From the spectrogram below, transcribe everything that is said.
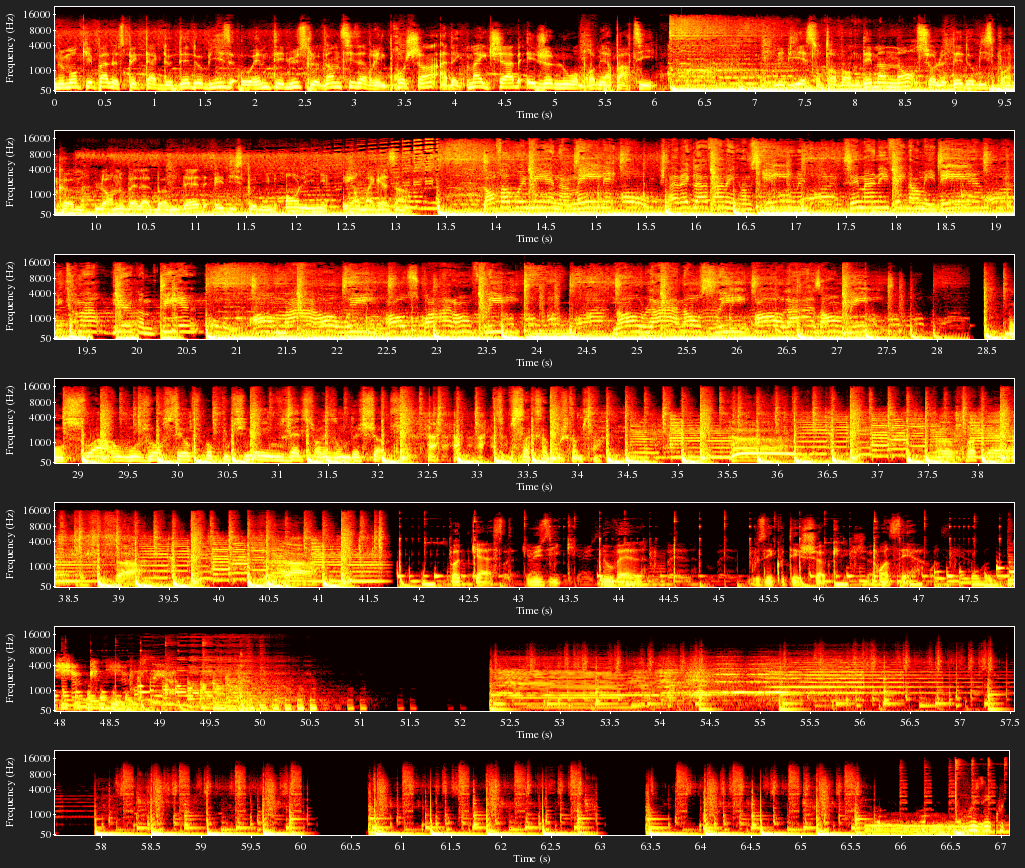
Ne manquez pas le spectacle de Dead Obies au MTLUS le 26 avril prochain avec Mike Chab et Jeune Lou en première partie. Les billets sont en vente dès maintenant sur le deadobis.com. Leur nouvel album Dead est disponible en ligne et en magasin. Bonsoir ou bonjour, c'est Oxpo Puccino et vous êtes sur les ondes de choc. c'est pour ça que ça bouge comme ça. Oh. Podcast, musique, nouvelles. Vous écoutez choc.ca.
